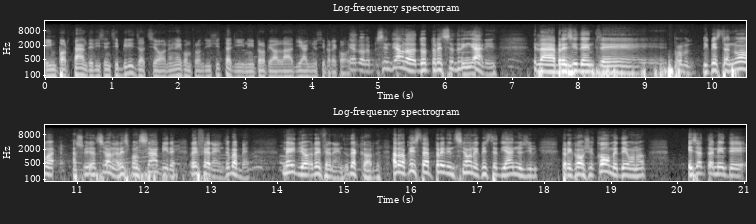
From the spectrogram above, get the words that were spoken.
importante di sensibilizzazione nei confronti dei cittadini proprio alla diagnosi precoce. Allora, sentiamo la dottoressa Dringali, la presidente di questa nuova associazione, responsabile, referente, va bene, meglio referente, d'accordo. Allora questa prevenzione, questa diagnosi precoce, come devono esattamente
